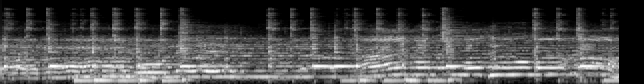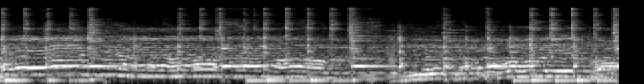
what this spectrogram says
যাব আশা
